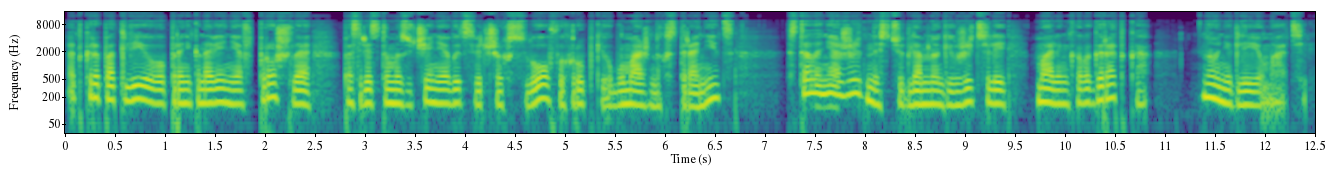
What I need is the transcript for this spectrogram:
от кропотливого проникновения в прошлое посредством изучения выцветших слов и хрупких бумажных страниц, стала неожиданностью для многих жителей маленького городка, но не для ее матери.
